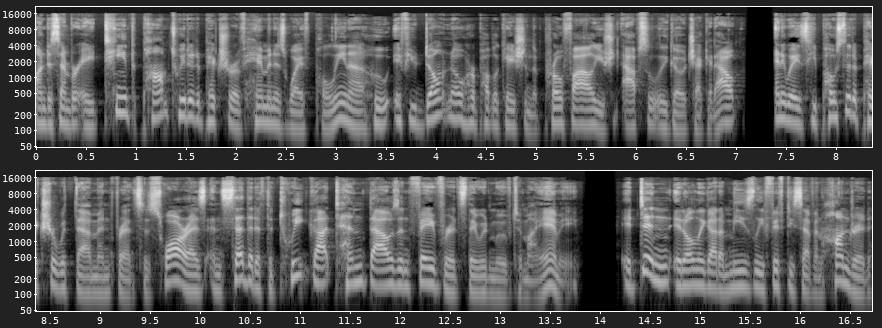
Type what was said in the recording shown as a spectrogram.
On December 18th, Pomp tweeted a picture of him and his wife Polina, who, if you don't know her publication, The Profile, you should absolutely go check it out. Anyways, he posted a picture with them and Francis Suarez and said that if the tweet got 10,000 favorites, they would move to Miami. It didn't, it only got a measly 5,700,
